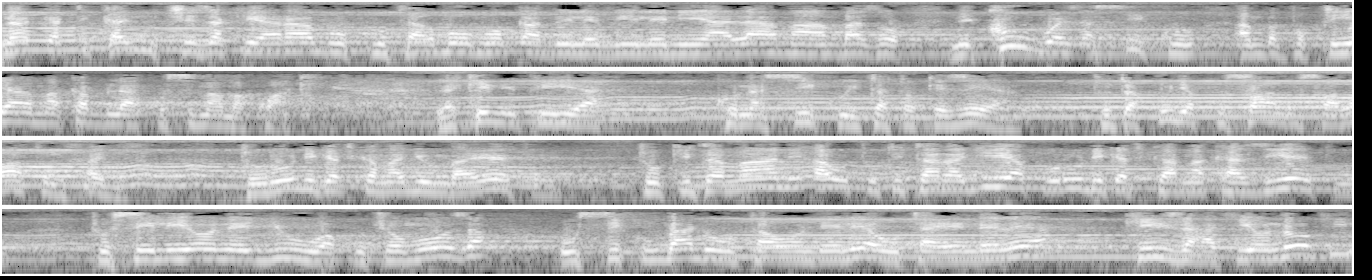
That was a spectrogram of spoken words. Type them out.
na katika nchi za Kiarabu kutabomoka vile vile. Ni alama ambazo ni kubwa za siku ambapo kiama kabla ya kusimama kwake. Lakini pia kuna siku itatokezea, tutakuja kusali salatu lfajr, turudi katika majumba yetu tukitamani au tukitarajia kurudi katika makazi yetu, tusilione jua kuchomoza. Usiku bado utaondelea utaendelea kiza hakiondoki.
